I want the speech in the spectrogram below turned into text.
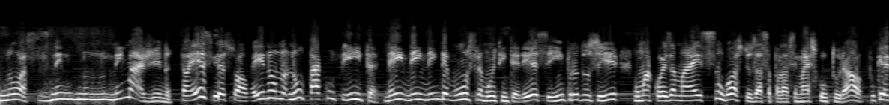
nossa, vocês nem, não- nem imagina. Então, esse pessoal aí não, não- tá com pinta, nem, nem, nem demonstra muito interesse em produzir uma coisa mais. Não gosto de usar essa palavra assim, mais cultural, porque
